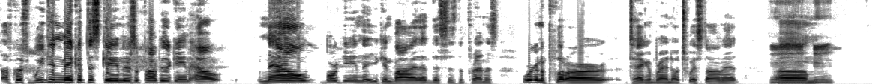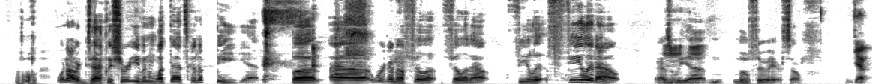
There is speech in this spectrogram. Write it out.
of course, we didn't make up this game. There's a popular game out now, board game that you can buy. That this is the premise. We're gonna put our Tag and Brando twist on it. um, Mhm. We're not exactly sure even what that's gonna be yet, but uh, we're gonna fill it, fill it out, feel it, feel it out as we uh, m- move through here. So, Yep.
